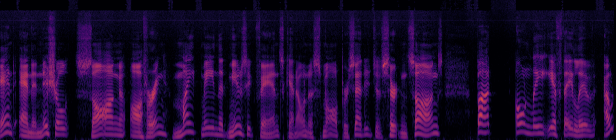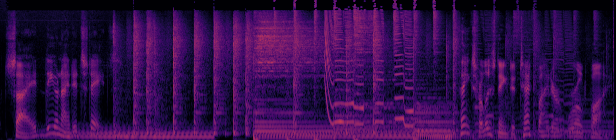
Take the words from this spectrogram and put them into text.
and an initial song offering might mean that music fans can own a small percentage of certain songs, but only if they live outside the United States. Thanks for listening to TechByter Worldwide,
